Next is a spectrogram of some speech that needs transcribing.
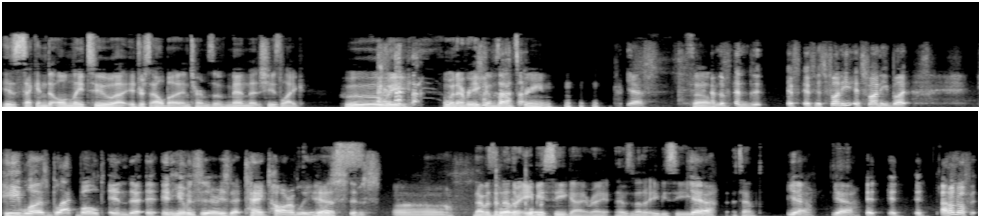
is second only to uh, Idris Elba in terms of men that she's like, "Whoo wee." Whenever he comes on screen, Yes. so and the and the, if if it's funny, it's funny. But he was Black Bolt in the Inhuman series that tanked horribly. It Yes. was it was uh, that was Poor- another poor- ABC guy, right? That was another ABC yeah attempt. yeah yeah. It it it. I don't know if it.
